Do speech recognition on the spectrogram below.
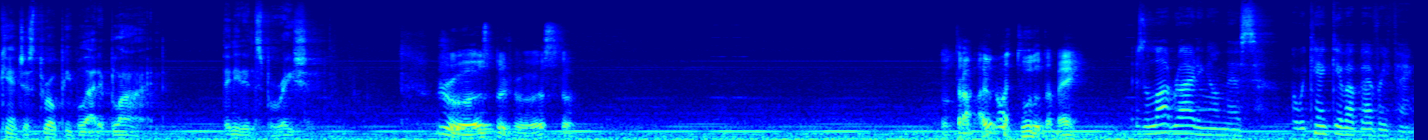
can't just throw people at it blind. They need inspiration. Justo, justo. O trabalho não é tudo também. There's a lot riding on this, but we can't give up everything.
